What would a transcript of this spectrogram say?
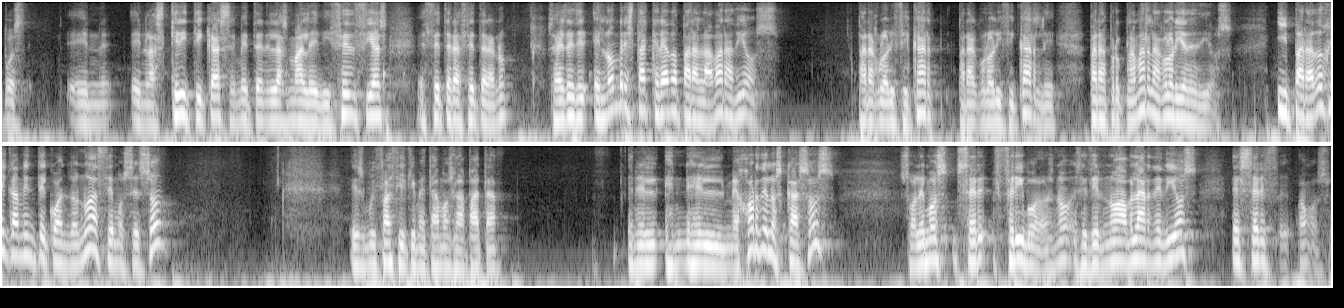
pues, en, las críticas, se meten en las maledicencias, etcétera, etcétera. ¿no? O sea, es decir, el hombre está creado para alabar a Dios, para glorificar, para glorificarle, para proclamar la gloria de Dios. Y paradójicamente, cuando no hacemos eso, es muy fácil que metamos la pata. En el, en el mejor de los casos, solemos ser frívolos, ¿no? Es decir, no hablar de Dios es ser, vamos,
